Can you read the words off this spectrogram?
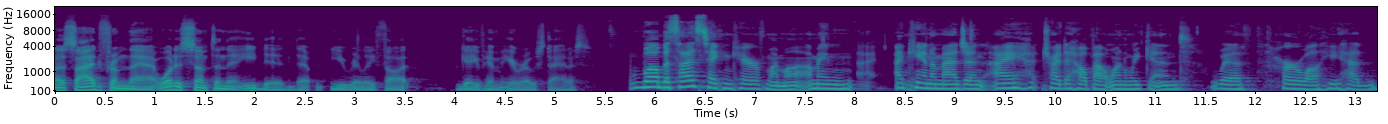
Aside from that, what is something that he did that you really thought gave him hero status? Well, besides taking care of my mom, I mean, I, I can't imagine. I tried to help out one weekend with her while he had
